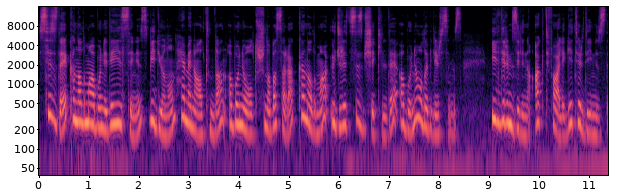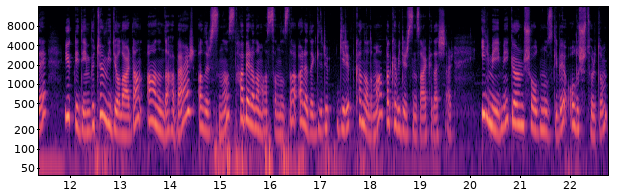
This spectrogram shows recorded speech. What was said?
Siz de kanalıma abone değilseniz videonun hemen altından abone ol tuşuna basarak kanalıma ücretsiz bir şekilde abone olabilirsiniz. Bildirim zilini aktif hale getirdiğinizde yüklediğim bütün videolardan anında haber alırsınız. Haber alamazsanız da arada girip, girip kanalıma bakabilirsiniz arkadaşlar. İlmeğimi görmüş olduğunuz gibi oluşturdum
